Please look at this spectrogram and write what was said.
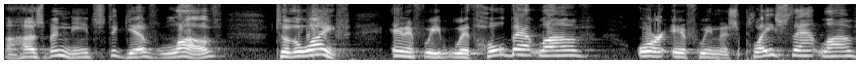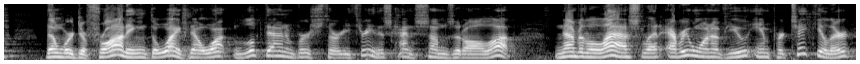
A husband needs to give love to the wife. And if we withhold that love or if we misplace that love, then we're defrauding the wife. Now, what, look down in verse 33. This kind of sums it all up. Nevertheless, let every one of you in particular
